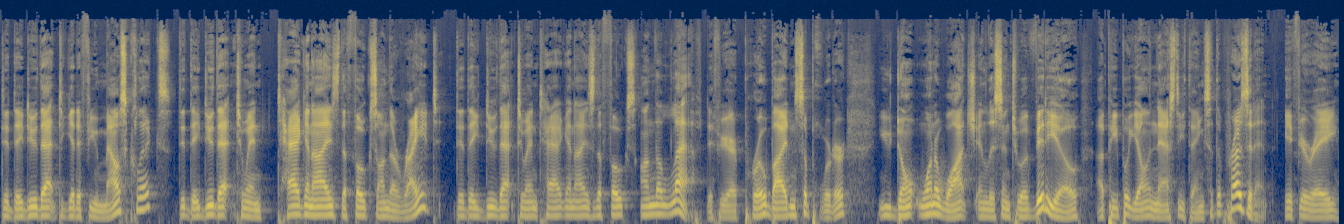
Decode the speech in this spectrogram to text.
Did they do that to get a few mouse clicks? Did they do that to antagonize the folks on the right? Did they do that to antagonize the folks on the left? If you're a pro Biden supporter, you don't want to watch and listen to a video of people yelling nasty things at the president. If you're a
